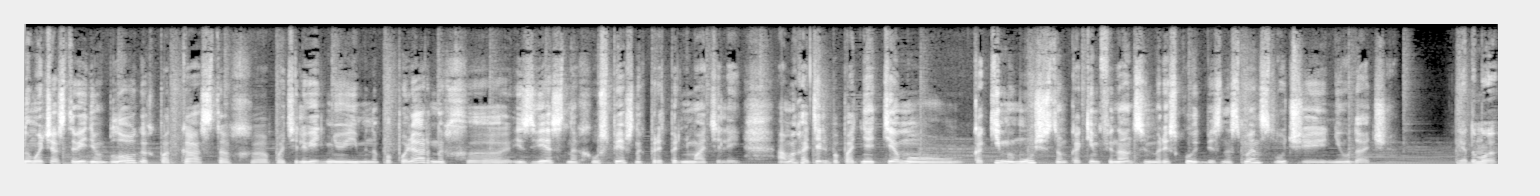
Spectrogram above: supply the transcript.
Но мы часто видим в блогах, подкастах, э, по телевидению именно популярных, э, известных, успешных предпринимателей. А мы хотели бы поднять тему, каким имуществом, каким финансами рискует бизнесмен в случае неудачи. Я думаю,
